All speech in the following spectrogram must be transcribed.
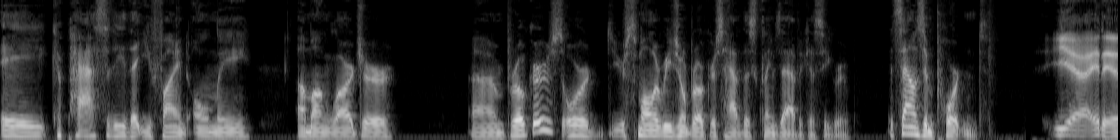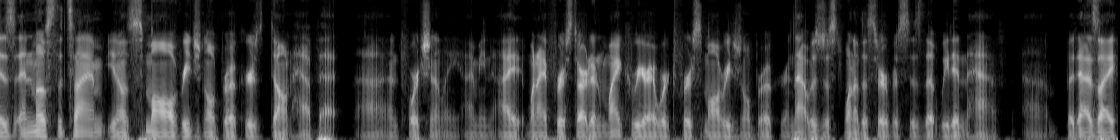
a capacity that you find only among larger um, brokers, or do your smaller regional brokers have this claims advocacy group? It sounds important. Yeah, it is, and most of the time, you know, small regional brokers don't have that. Uh, unfortunately, I mean, I when I first started in my career, I worked for a small regional broker, and that was just one of the services that we didn't have. Um, but as I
